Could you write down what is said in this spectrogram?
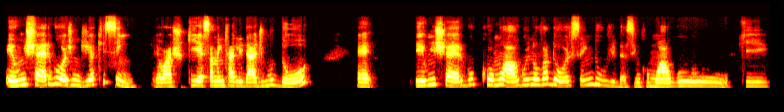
Eu enxergo hoje em dia que sim. Eu acho que essa mentalidade mudou. É, eu enxergo como algo inovador, sem dúvida, assim, como algo que,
